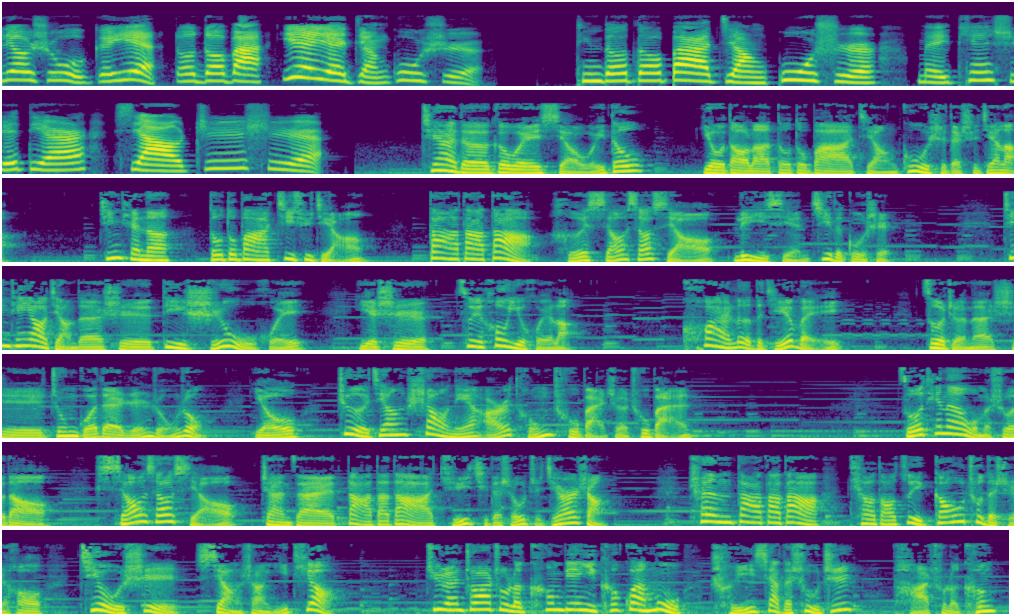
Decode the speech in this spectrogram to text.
六十五个夜，豆豆爸夜夜讲故事，听豆豆爸讲故事，每天学点儿小知识。亲爱的各位小围兜，又到了豆豆爸讲故事的时间了。今天呢，豆豆爸继续讲《大大大和小小小历险记》的故事。今天要讲的是第十五回，也是最后一回了。快乐的结尾，作者呢是中国的任蓉蓉，由浙江少年儿童出版社出版。昨天呢，我们说到小小小站在大大大举起的手指尖上，趁大大大跳到最高处的时候，就是向上一跳，居然抓住了坑边一棵灌木垂下的树枝，爬出了坑。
